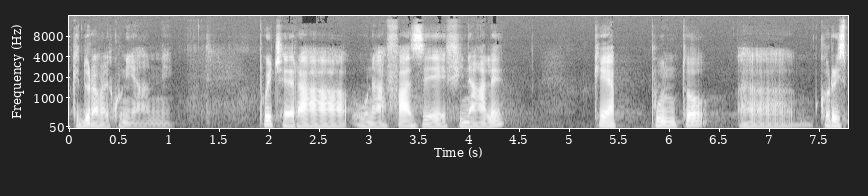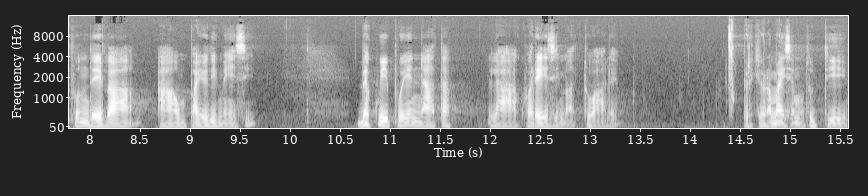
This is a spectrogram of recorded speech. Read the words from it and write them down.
che durava alcuni anni. Poi c'era una fase finale che appunto eh, corrispondeva a un paio di mesi. Da qui poi è nata la Quaresima attuale, perché oramai siamo tutti,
